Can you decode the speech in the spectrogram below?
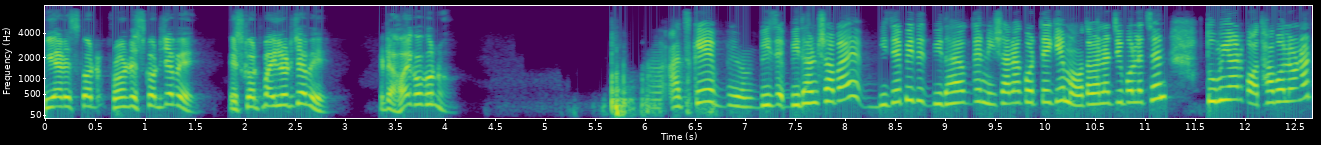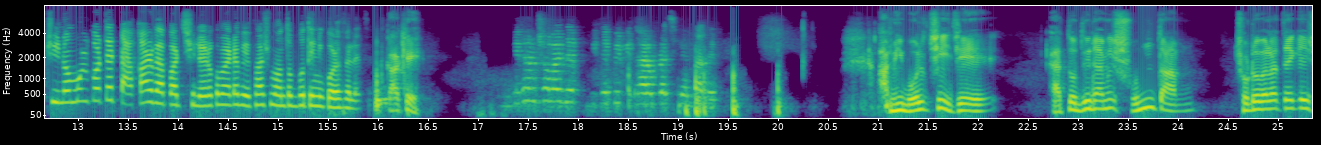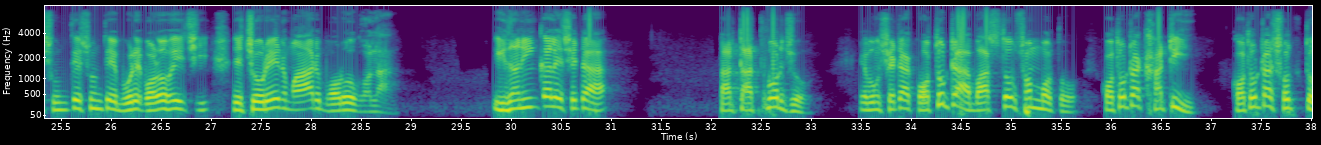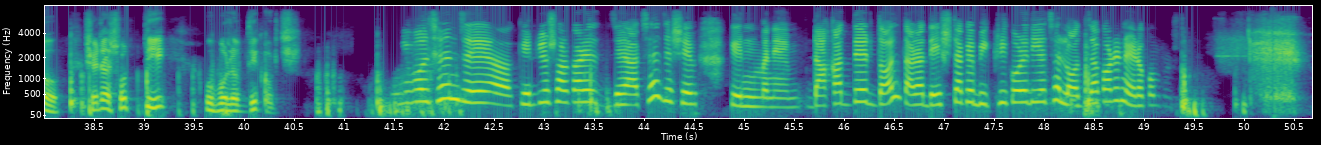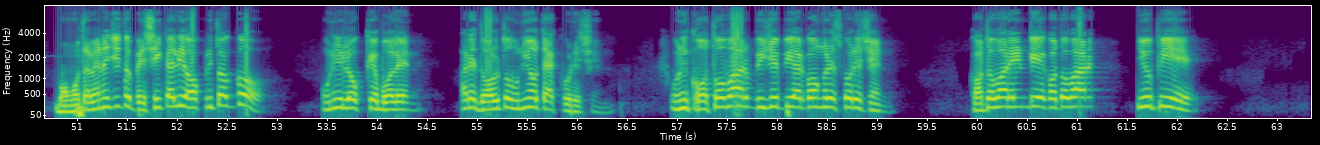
rear escort front escort যাবে? এসকট পাইলট যাবে? এটা হয় কখনো? আজকে বিধানসভায় বিজেপি বিধায়কদের নিশানা করতে গিয়ে মমতা ব্যানার্জি বলেছেন তুমি আর কথা বলো না তৃণমূল করতে টাকার ব্যাপার ছিল। এরকম একটা বেফাস মন্তব্য তিনি করে ফেলেছেন। কাকে? বিধানসভায় যে বিজেপি বিধায়করা ছিলেন তাদের। আমি বলছি যে এতদিন আমি শুনতাম ছোটবেলা থেকে শুনতে শুনতে বড় বড় হয়েছি যে চোরের মার বড় গলা। ইদানিংকালে সেটা তার তাৎপর্য এবং সেটা কতটা বাস্তবসম্মত কতটা খাঁটি কতটা সত্য সেটা সত্যি উপলব্ধি করছি। উনি বলছেন যে কেন্দ্রীয় সরকারের যে আছে যে সে মানে ডাকাতদের দল তারা দেশটাকে বিক্রি করে দিয়েছে লজ্জা করে না এরকম প্রশ্ন। মমতা ব্যানার্জি তো বেসিক্যালি অকৃতজ্ঞ। উনি লোককে বলেন আরে দল তো উনিও ত্যাগ করেছেন। উনি কতবার বিজেপি আর কংগ্রেস করেছেন? কতবার এনডিএ, কতবার ইউপিএ?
